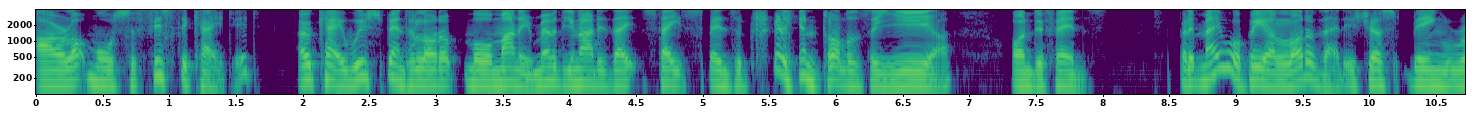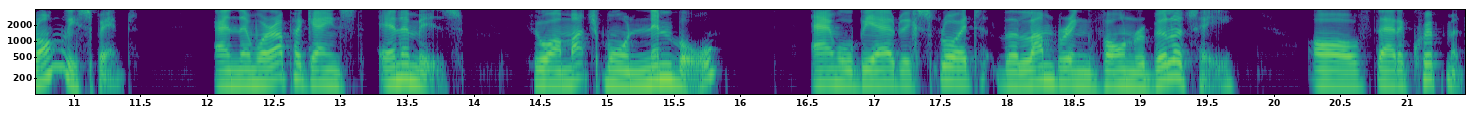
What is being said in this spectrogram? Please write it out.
are a lot more sophisticated. Okay, we've spent a lot of more money. Remember, the United States spends a trillion dollars a year on defense. But it may well be a lot of that is just being wrongly spent. And then we're up against enemies who are much more nimble and will be able to exploit the lumbering vulnerability of that equipment.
